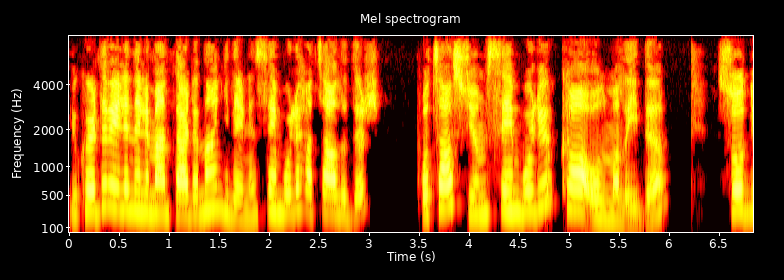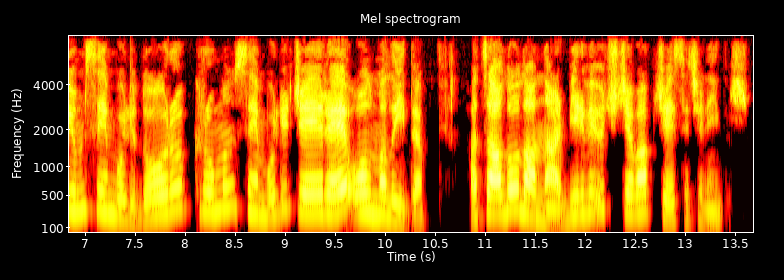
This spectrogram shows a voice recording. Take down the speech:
Yukarıda verilen elementlerden hangilerinin sembolü hatalıdır? Potasyum sembolü K olmalıydı. Sodyum sembolü doğru. Kromun sembolü Cr olmalıydı. Hatalı olanlar 1 ve 3 cevap C seçeneğidir.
